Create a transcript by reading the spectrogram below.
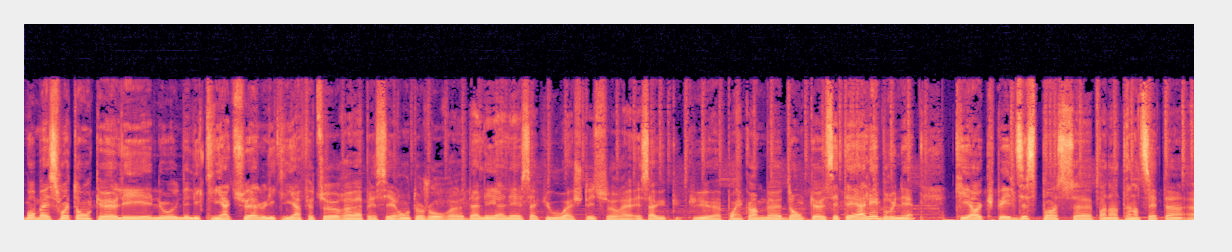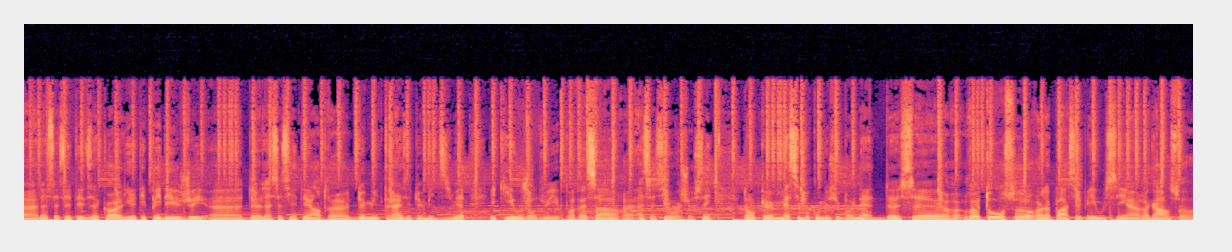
Bon, ben, souhaitons que les, les clients actuels ou les clients futurs euh, apprécieront toujours euh, d'aller à la SAQ ou acheter sur SAQ.com. donc, c'était Alain Brunet qui a occupé 10 postes euh, pendant 37 ans à la Société des écoles. Il a été PDG euh, de la société entre 2013 et 2018 et qui est aujourd'hui professeur euh, associé au HEC. Donc, merci beaucoup, M. Brunet, de ce retour sur le passé et aussi un regard sur,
